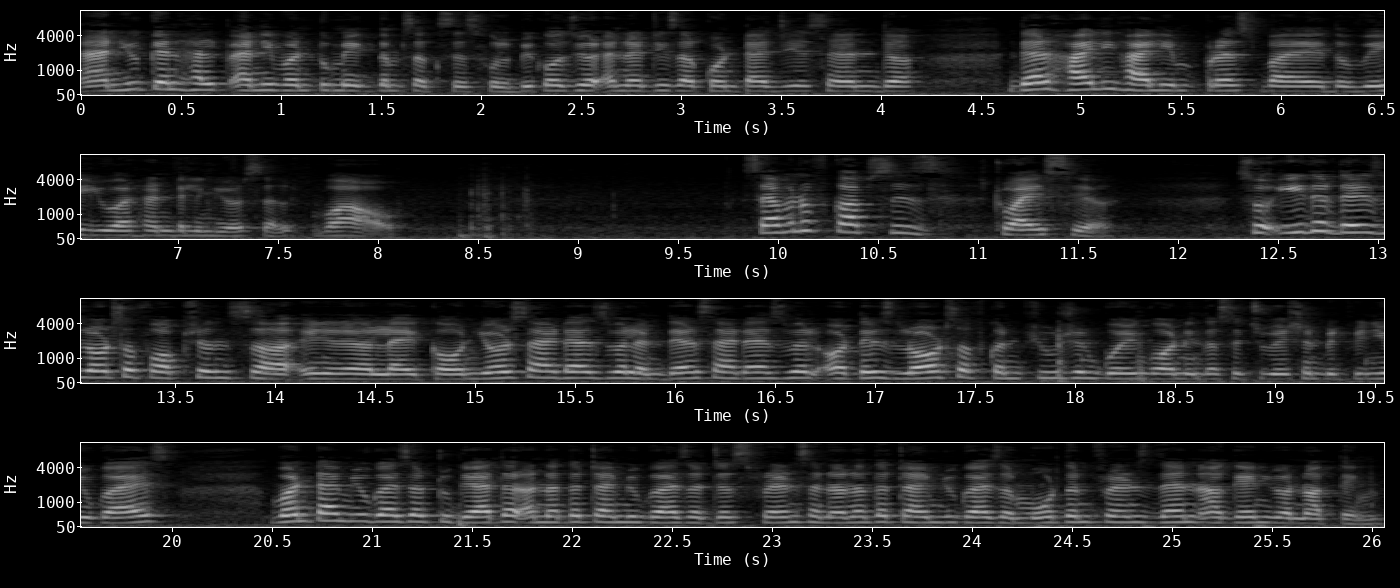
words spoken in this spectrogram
And you can help anyone to make them successful because your energies are contagious and uh, they're highly highly impressed by the way you are handling yourself. Wow. Seven of cups is twice here so either there is lots of options uh, in, uh, like on your side as well and their side as well or there is lots of confusion going on in the situation between you guys. One time you guys are together another time you guys are just friends and another time you guys are more than friends then again you are nothing.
